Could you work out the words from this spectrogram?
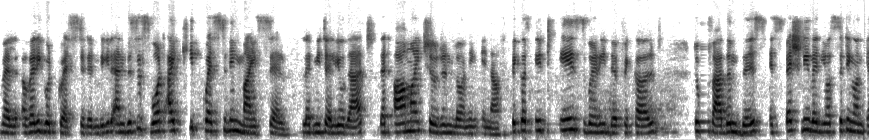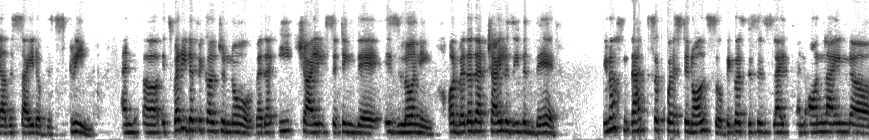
Well, a very good question indeed. And this is what I keep questioning myself. Let me tell you that, that are my children learning enough? Because it is very difficult to fathom this, especially when you're sitting on the other side of the screen. And uh, it's very difficult to know whether each child sitting there is learning or whether that child is even there. You know, that's a question also, because this is like an online uh,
